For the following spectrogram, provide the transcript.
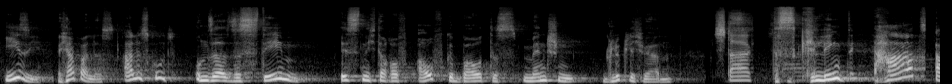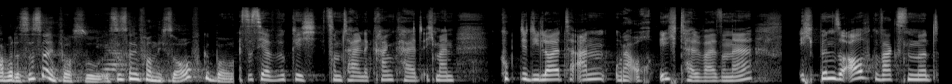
easy, ich habe alles, alles gut. Unser System ist nicht darauf aufgebaut, dass Menschen glücklich werden. Stark. Das klingt hart, aber das ist einfach so. Ja. Es ist einfach nicht so aufgebaut. Es ist ja wirklich zum Teil eine Krankheit. Ich meine, guck dir die Leute an oder auch ich teilweise, ne? Ich bin so aufgewachsen mit,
